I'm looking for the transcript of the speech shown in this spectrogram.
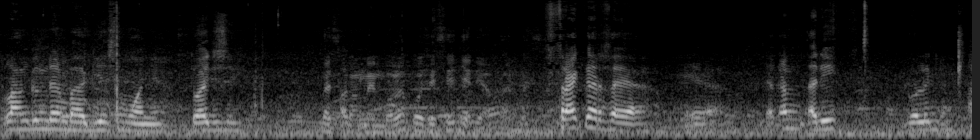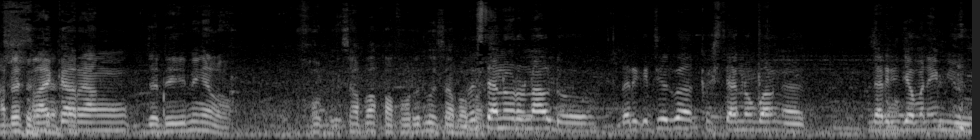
langgeng dan bahagia semuanya. Itu aja sih. Bas, pemain bola posisinya jadi apa Bas? Striker saya. Ya, ya kan tadi golin Ada striker yang jadi ini nggak lo? Hobi siapa favorit lu siapa? Cristiano Ronaldo. Dari kecil gua Cristiano banget. Dari zaman MU.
